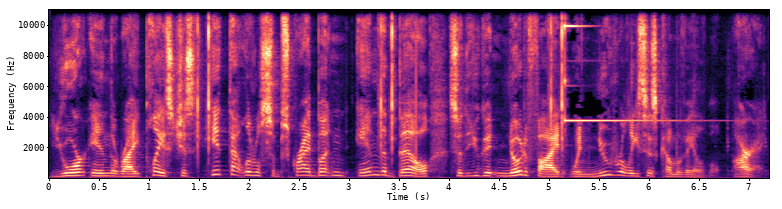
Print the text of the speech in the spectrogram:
you're in the right place. Just hit that little subscribe button and the bell so that you get notified when new releases come available. All right.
